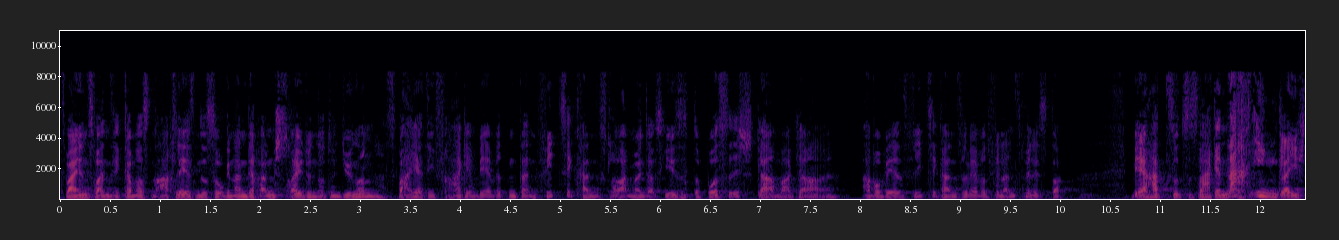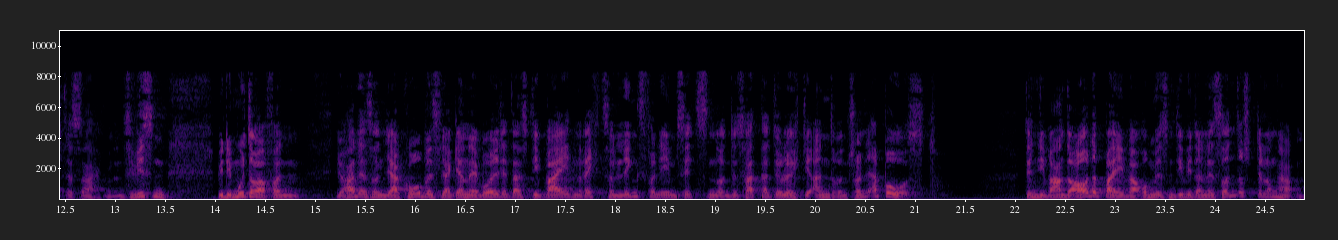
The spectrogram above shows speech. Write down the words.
22 kann man es nachlesen, der sogenannte Randstreit unter den Jüngern. Es war ja die Frage, wer wird denn dann Vizekanzler? Ich meine, dass Jesus der Boss ist, klar, war klar. Aber wer ist Vizekanzler? Wer wird Finanzminister? Wer hat sozusagen nach ihm gleich das Sagen? Und Sie wissen, wie die Mutter von Johannes und Jakobus ja gerne wollte, dass die beiden rechts und links von ihm sitzen und das hat natürlich die anderen schon erbost. Denn die waren da auch dabei. Warum müssen die wieder eine Sonderstellung haben?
